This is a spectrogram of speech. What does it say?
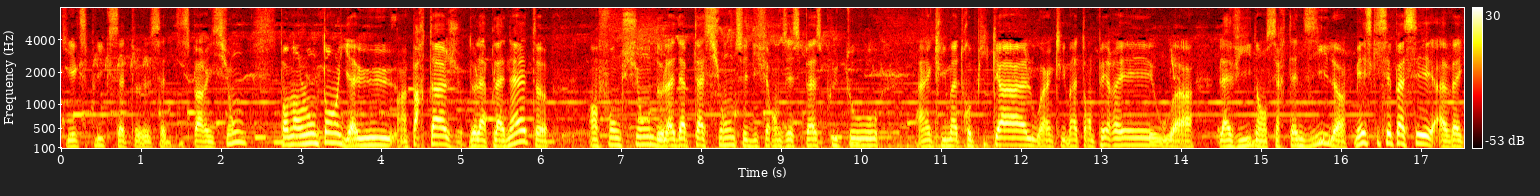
qui, explique cette, cette disparition. Pendant longtemps, il y a eu un partage de la planète en fonction de l'adaptation de ces différentes espèces plutôt à un climat tropical ou à un climat tempéré ou à la vie dans certaines îles. Mais ce qui s'est passé avec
